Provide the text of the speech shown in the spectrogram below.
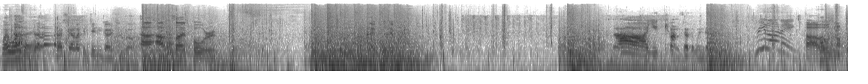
Where were they? That, that sounded like it didn't go too well. Uh, outside pool room. They- they- Ah, you cunts out the window. Reloading. Uh, it was not.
